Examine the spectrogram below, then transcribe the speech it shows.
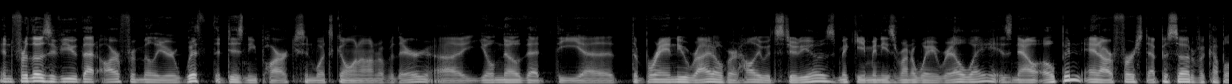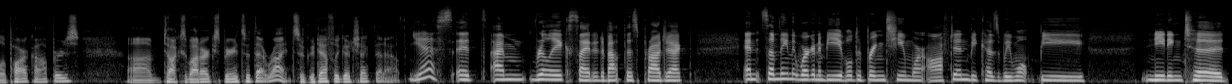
And for those of you that are familiar with the Disney parks and what's going on over there, uh, you'll know that the uh, the brand new ride over at Hollywood Studios, Mickey and Minnie's Runaway Railway, is now open. And our first episode of a couple of park hoppers um, talks about our experience with that ride. So go definitely go check that out. Yes, it's I'm really excited about this project. And it's something that we're going to be able to bring to you more often because we won't be needing to,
